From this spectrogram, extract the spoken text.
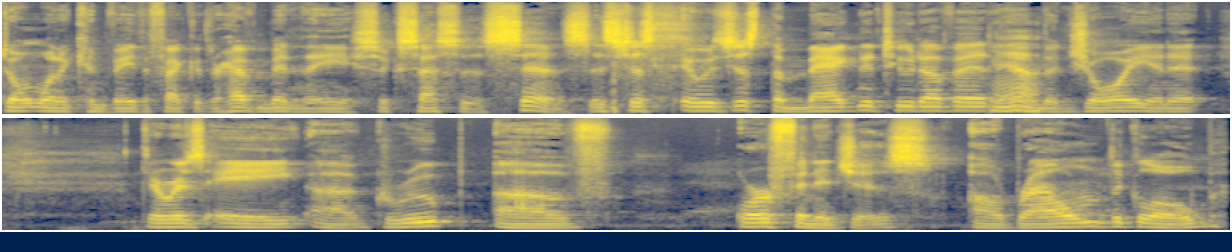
don't want to convey the fact that there haven't been any successes since. It's just it was just the magnitude of it Yeah. and the joy in it. There was a uh, group of orphanages around the globe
